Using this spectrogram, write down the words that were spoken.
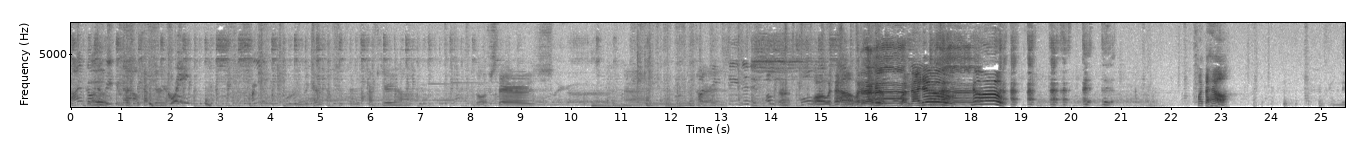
I am going to beat you Enter now. the cafeteria. Great. Enter the ca- enter the cafeteria. Go upstairs. Uh, Whoa, what the hell? What did I do? What did I do? No! uh, uh, uh, uh, uh, What the hell? no.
